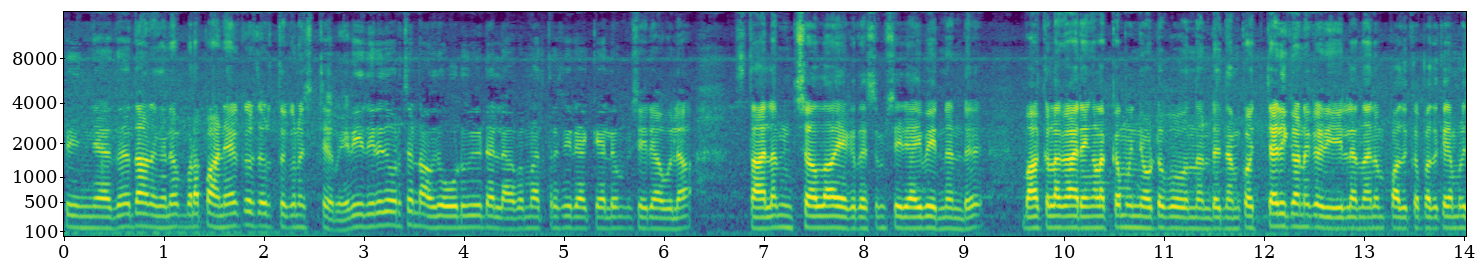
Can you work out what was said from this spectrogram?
പിന്നെ അത് ഇതാണ്. ഇങ്ങനെ ഇവിടെ പണിയൊക്കെ എടുത്തേക്കണ ചെറിയ രീതിയിൽ കുറച്ചുണ്ടാവും. ഒരു ഓട് വീടല്ല. അപ്പൊ നമ്മൾ എത്ര ശരിയാക്കിയാലും ശരിയാവൂല. സ്ഥലം ഇൻഷാല്ല ഏകദേശം ശരിയായി വരുന്നുണ്ട്. ബാക്കിയുള്ള കാര്യങ്ങളൊക്കെ മുന്നോട്ട് പോകുന്നുണ്ട്. നമുക്ക് ഒറ്റയടിക്കാണ് കഴിയില്ല. എന്നാലും പതുക്കെ പതുക്കെ നമ്മൾ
